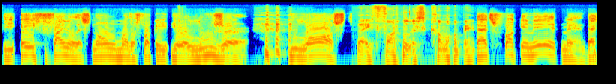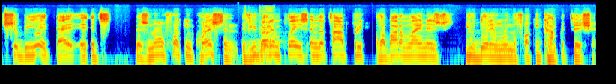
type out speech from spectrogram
the eighth finalist? No, motherfucker, you're a loser. You lost. The eighth finalist. Come on, man. That's fucking it, man. That should be it. That it- it's there's no fucking question. If you Bro. didn't place in the top three, the bottom line is you didn't win the fucking competition.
